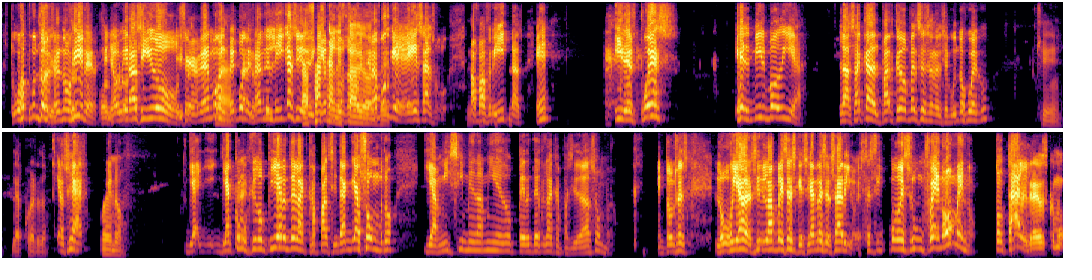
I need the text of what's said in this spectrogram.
Estuvo a punto de ser no hitter, que ya hubiera sido, cerremos el béisbol de grandes ligas y dediquemos a la porque esas papas fritas. ¿eh? Y después, el mismo día, la saca del parque dos veces en el segundo juego. Sí, de acuerdo. O sea, bueno. Ya, ya como que uno pierde la capacidad de asombro y a mí sí me da miedo perder la capacidad de asombro. Entonces, lo voy a decir las veces que sea necesario. Este tipo es un fenómeno total. Andrés, es como,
